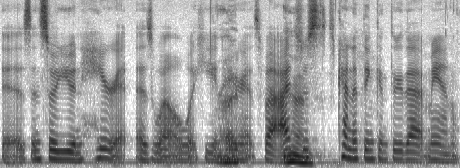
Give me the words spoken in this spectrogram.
is, and so you inherit as well what He Right. inherits. But I Amen. just kind of thinking through that, man,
